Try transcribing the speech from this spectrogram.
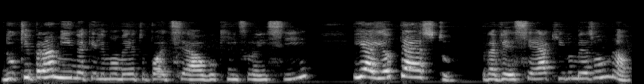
do que para mim naquele momento pode ser algo que influencie, e aí eu testo para ver se é aquilo mesmo ou não.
